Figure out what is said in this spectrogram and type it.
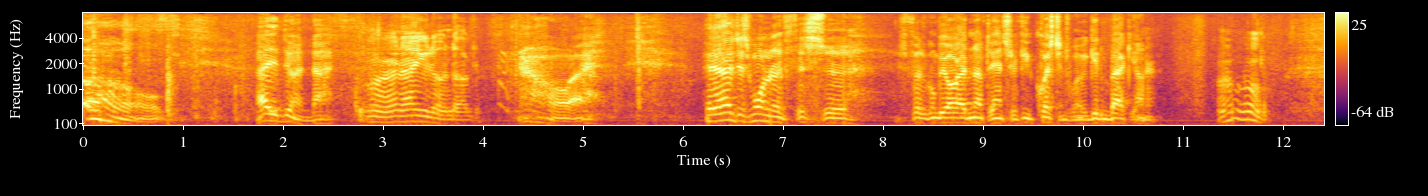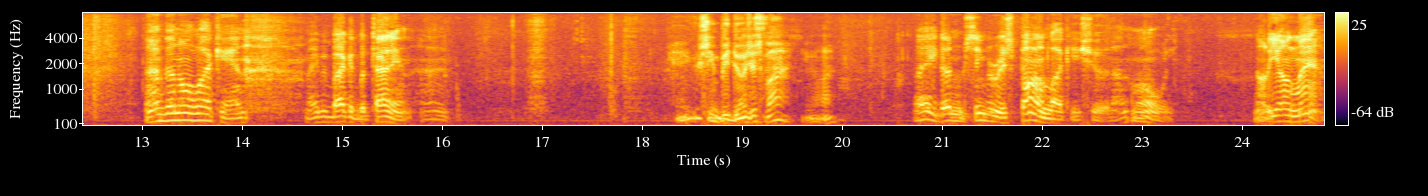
Oh, how you doing, Doc? All right, how you doing, Doctor? Oh, I... Hey, I was just wondering if this, uh, this fella's gonna be all right enough to answer a few questions when we get him back yonder. I don't know. Oh. I've done all I can. Maybe back at battalion. Yeah, you seem to be doing just fine. You know, Hey, he doesn't seem to respond like he should. I don't know. He's not a young man.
